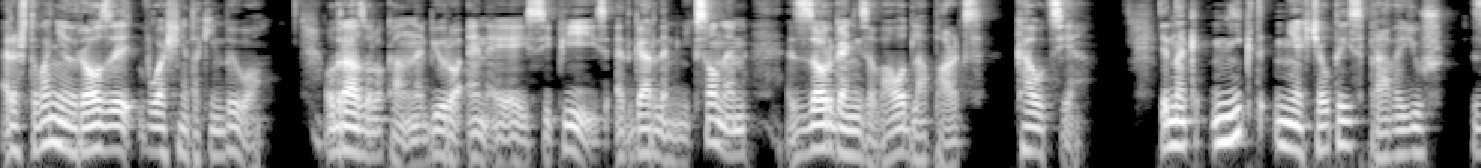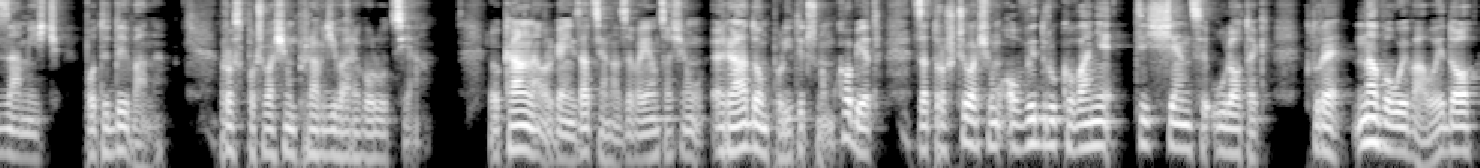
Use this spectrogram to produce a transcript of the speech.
Aresztowanie Rozy właśnie takim było. Od razu lokalne biuro NAACP z Edgardem Nixonem zorganizowało dla Parks kaucję. Jednak nikt nie chciał tej sprawy już zamieść pod dywan. Rozpoczęła się prawdziwa rewolucja. Lokalna organizacja nazywająca się Radą Polityczną Kobiet zatroszczyła się o wydrukowanie tysięcy ulotek, które nawoływały do,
